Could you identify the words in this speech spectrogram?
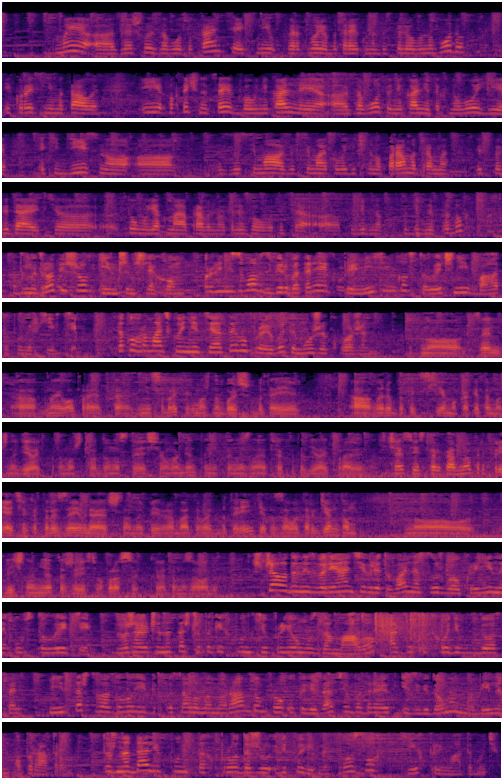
Ми е, знайшли завод у Франції, який перетворює батарейку на дистильовану воду і корисні метали. І фактично це якби унікальний е, завод, унікальні технології, які дійсно е, з усіма з усіма екологічними параметрами відповідають е, тому, як має правильно утилізовуватися е, подібна подібний продукт. Дмитро пішов іншим шляхом. Організував збір батарейок прямісінько в столичній багатоповерхівці. Таку громадську ініціативу проявити може кожен Но цель э, моего проекта не собрать как можно больше батареек, а выработать схему, как это можно делать, потому что до настоящего момента никто не знает, как это делать правильно. Сейчас есть только одно предприятие, которое заявляет, что оно перерабатывает батарейки, это завод Аргентум, но лично у меня тоже есть вопросы к этому заводу. Ще один із варіантів рятувальна служба України у столиці. Зважаючи на те, що таких пунктів прийому замало, а цих підходів вдосталь, Міністерство екології підписало меморандум про утилізацію батарейок із відомим мобільним оператором. Тож надалі в пунктах продажу відповідних послуг їх прийматимуть.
